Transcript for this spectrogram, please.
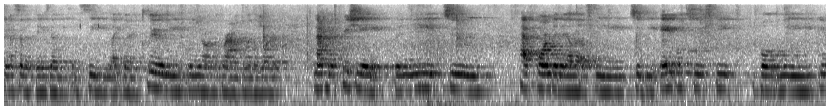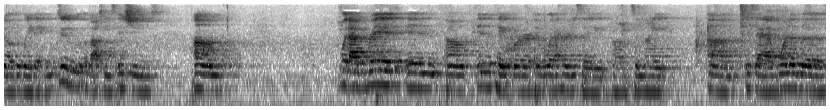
you know some of the things that we can see like very clearly when you're on the ground doing the work. And I can appreciate the need to have formed an LLC to be able to speak boldly, you know, the way that you do about these issues. Um, what I've read in um, in the paper and what I heard you say um, tonight um, is that one of the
